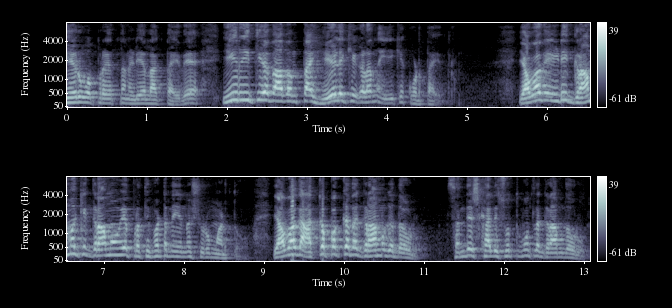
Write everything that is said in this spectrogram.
ಹೇರುವ ಪ್ರಯತ್ನ ನಡೆಯಲಾಗ್ತಾ ಇದೆ. ಈ ರೀತಿಯಾದಂಥ ಹೇಳಿಕೆಗಳನ್ನು ಈಕೆ ಕೊಡ್ತಾ ಇದ್ರು. ಯಾವಾಗ ಇಡೀ ಗ್ರಾಮಕ್ಕೆ ಗ್ರಾಮವೇ ಪ್ರತಿಭಟನೆಯನ್ನು ಶುರು ಮಾಡ್ತು. ಯಾವಾಗ ಅಕ್ಕಪಕ್ಕದ ಗ್ರಾಮದವರು ಸಂದೇಶ್ ಖಾಲಿ ಸುತ್ತಮುತ್ತಲ ಗ್ರಾಮದವರು.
